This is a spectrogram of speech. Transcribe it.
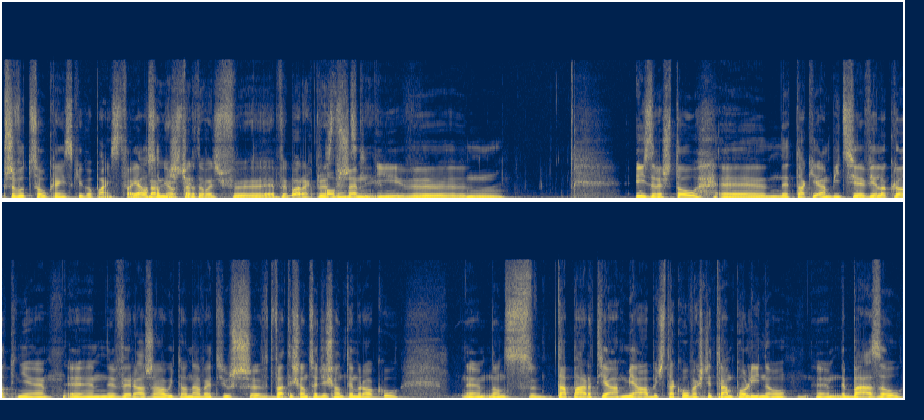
przywódcą ukraińskiego państwa. Ja osobiście... No, miał startować w wyborach prezydenckich. Owszem, i w, i zresztą e, takie ambicje wielokrotnie e, wyrażał i to nawet już w 2010 roku. E, on, ta partia miała być taką właśnie trampoliną, bazą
